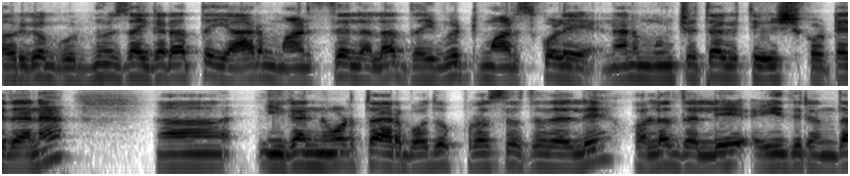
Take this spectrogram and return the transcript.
ಅವ್ರಿಗೆ ಗುಡ್ ನ್ಯೂಸ್ ಆಗಿರತ್ತೆ ಯಾರು ಮಾಡಿಸಿಲ್ಲಲ್ಲ ದಯವಿಟ್ಟು ಮಾಡಿಸ್ಕೊಳ್ಳಿ. ನಾನು ಮುಂಚಿತವಾಗಿ ತಿಳಿಸ್ಕೊಟ್ಟಿದ್ದೇನೆ. ಈಗ ನೋಡ್ತಾ ಇರ್ಬೋದು ಪ್ರಸ್ತುತದಲ್ಲಿ ಹೊಲದಲ್ಲಿ ಐದರಿಂದ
